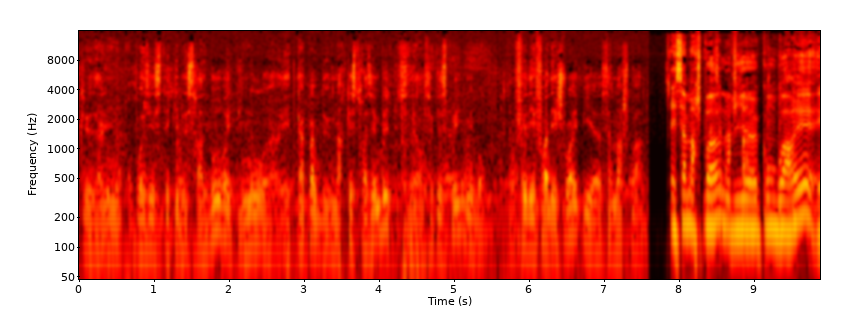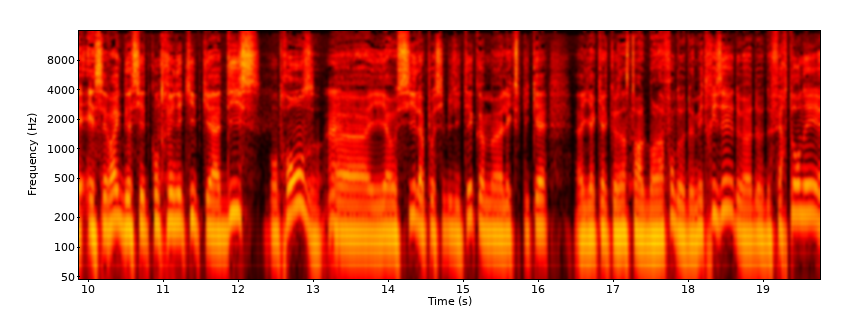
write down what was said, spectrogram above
que allait nous proposer cette équipe de Strasbourg, et puis nous euh, être capable de marquer ce troisième but. C'est dans cet esprit, mais bon, on fait des fois des choix et puis euh, ça marche pas. Et ça marche pas, Ça nous marche dit pas. euh, Comboiré. et et c'est vrai que d'essayer de contrer une équipe qui est à 10 contre 11, euh, il y a aussi la possibilité, comme euh, l'expliquait euh, il y a quelques instants Alban Lafont, de, de maîtriser, de, de- de faire tourner.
